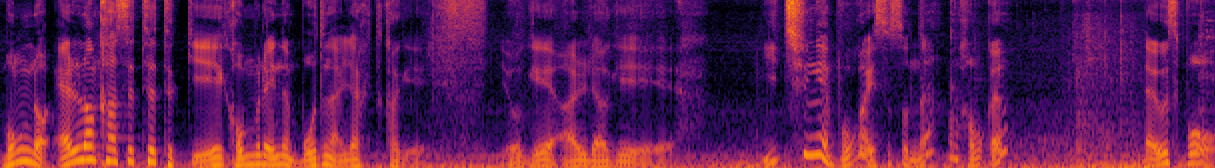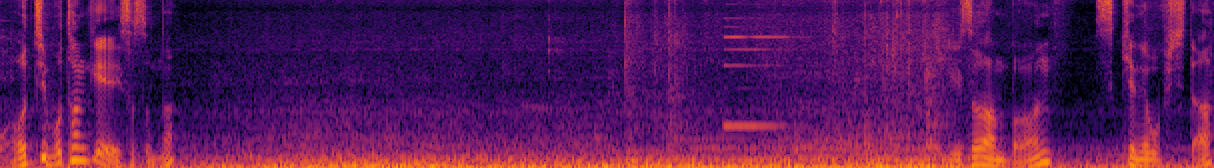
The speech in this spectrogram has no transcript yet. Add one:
목록 앨런 카세트 듣기 건물에 있는 모든 알약 특하기 여기에 알약이 2층에 뭐가 있었었나? 한번 가볼까요? 내가 여기서 뭐 얻지 못한 게 있었었나? 여기서 한번 스캔해 봅시다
